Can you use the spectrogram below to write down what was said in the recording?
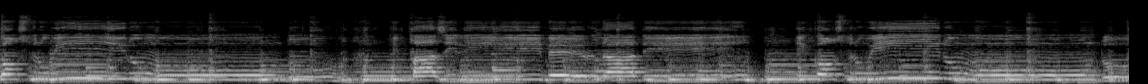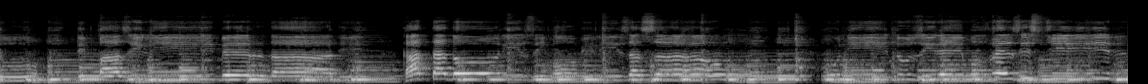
construir um mundo de paz e liberdade e construir um mundo de paz e liberdade catadores em mobilização. Unidos iremos resistir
